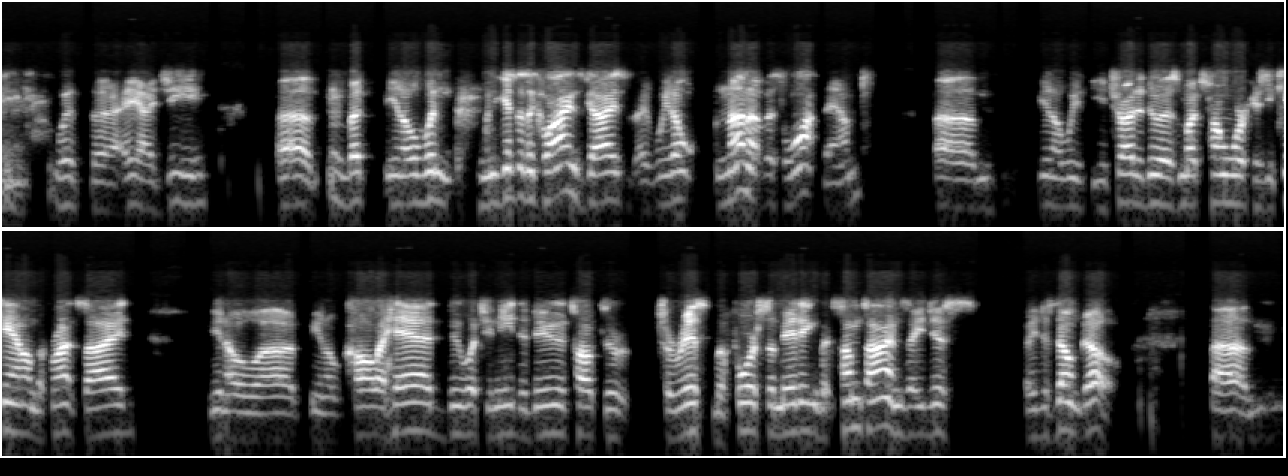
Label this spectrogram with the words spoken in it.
with uh, AIG. Uh, but you know, when when you get to declines, guys, we don't. None of us want them. Um, you know, we you try to do as much homework as you can on the front side. You know, uh, you know, call ahead, do what you need to do, talk to to risk before submitting. But sometimes they just they just don't go. Um,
